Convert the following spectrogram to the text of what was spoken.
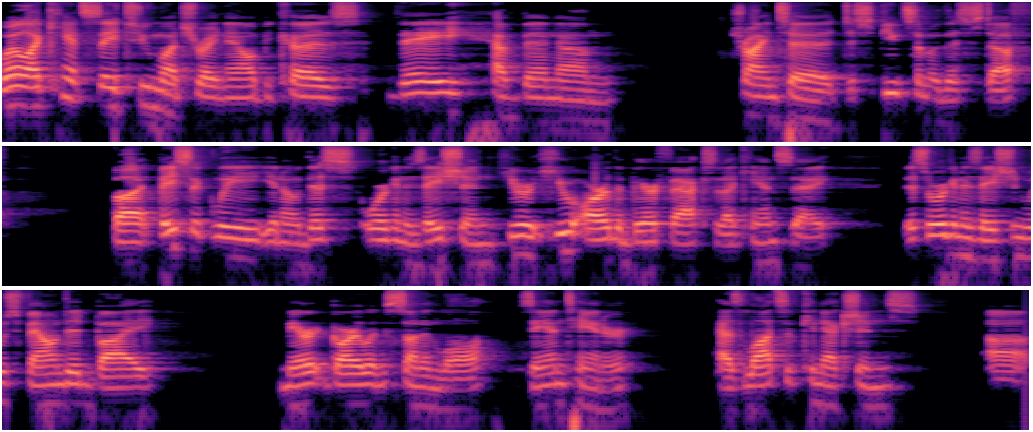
Well, I can't say too much right now because they have been um, trying to dispute some of this stuff. But basically, you know, this organization here here are the bare facts that I can say. This organization was founded by Merrick Garland's son-in-law, Xan Tanner, has lots of connections. Uh,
